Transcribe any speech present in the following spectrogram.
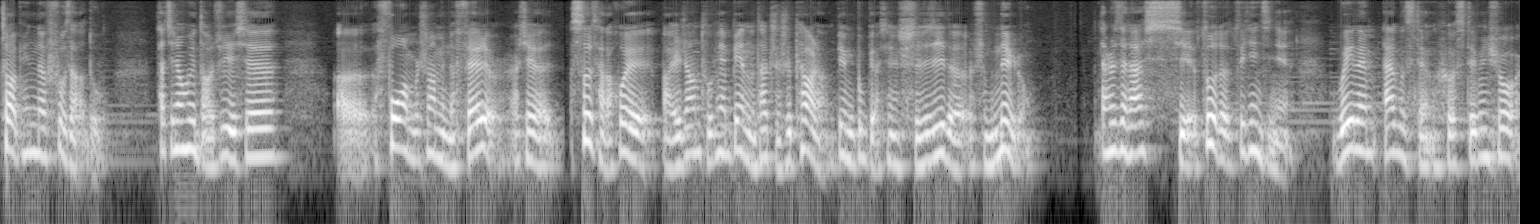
照片的复杂度，它经常会导致一些。呃，form 上面的 failure，而且色彩会把一张图片变得它只是漂亮，并不表现实际的什么内容。但是在他写作的最近几年，William Eggleston 和 Stephen Shore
